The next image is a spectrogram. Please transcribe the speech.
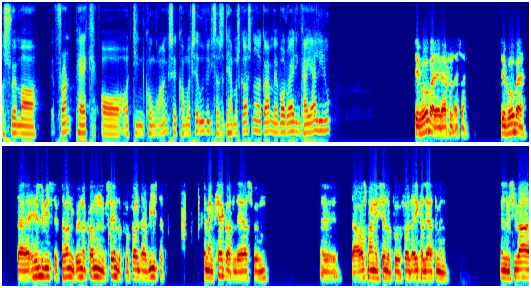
og svømmer frontpack, og, og din konkurrence kommer til at udvikle sig, så det har måske også noget at gøre med, hvor du er i din karriere lige nu? Det håber jeg i hvert fald. Altså, det håber jeg. Der er heldigvis efterhånden begyndt at komme nogle eksempler på folk, der har vist, at, at man kan godt lære at svømme. Øh, der er også mange eksempler på folk, der ikke har lært det, men, men hvis vi bare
